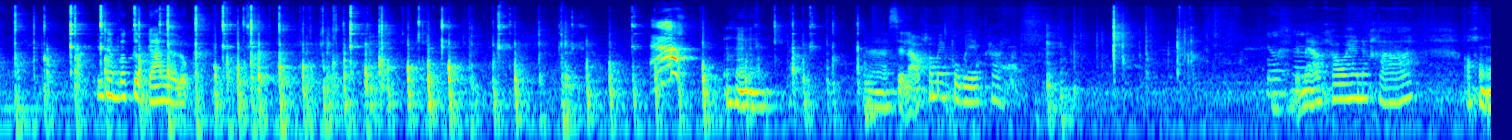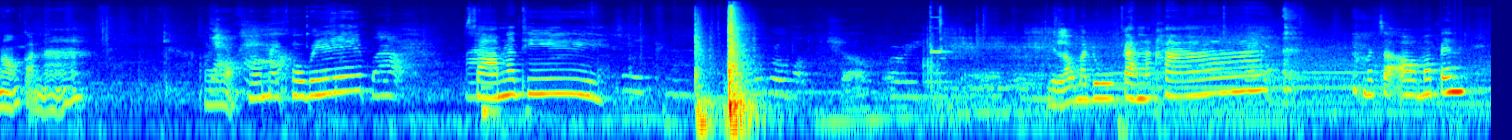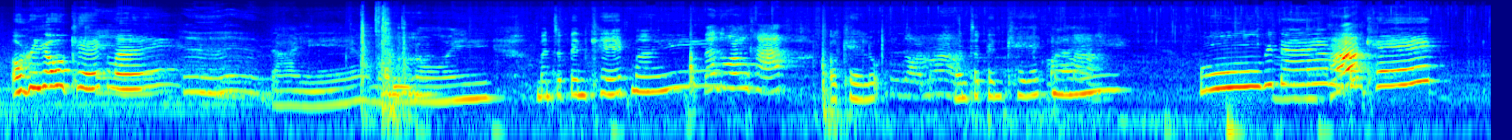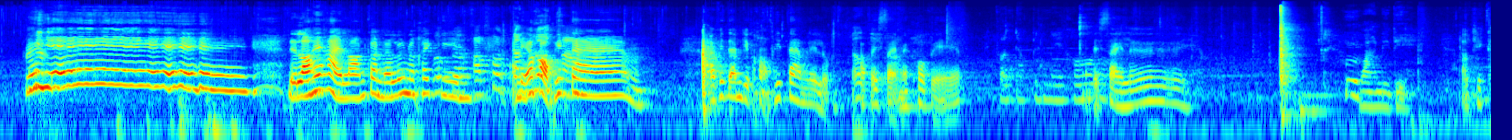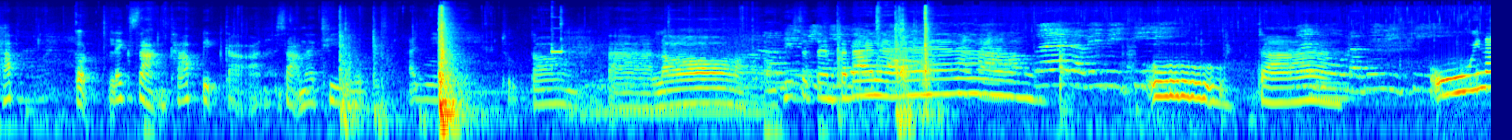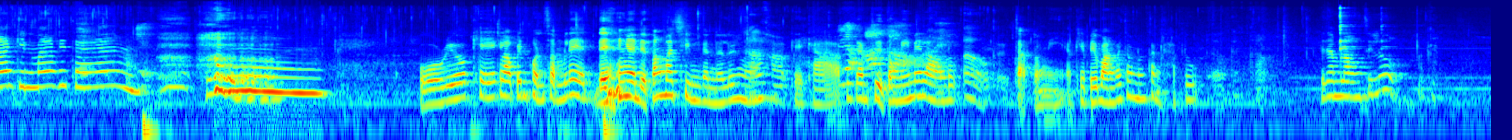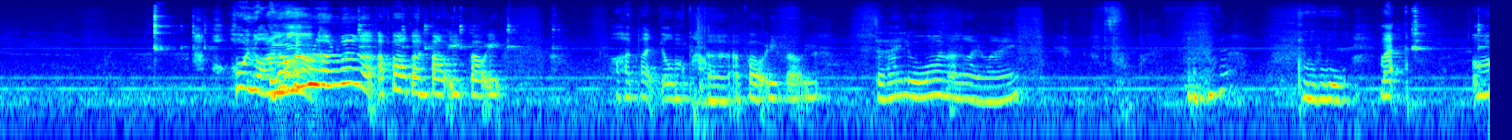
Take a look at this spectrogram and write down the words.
พี่แตมก็เกือบได้แล้วลูก อื้อหืออ่า เส ร็จแล้วเอาเข้าไมโครเวฟค่ะ เดี๋ยวแม่เอาเข้าให้นะคะ เอาของน้องก่อนนะ เอาหลอกเข้าไมโครเวฟว้าวสามนาทีโรบอทชอปโอรีโอเดี๋ยวเรามาดูกันนะคะ มันจะออกมาเป็นโอรีโอเค้กไหม ได้แล้ว มาดูหน่อย มันจะเป็นเค้กไหมแม่ระวังครับ โอเคลูก ร้อนมาก มันจะเป็นเค้กไหมออกมาอู้พี่แต้มฮะมันเป็นเค้กเย้เดี๋ยวเราให้หายร้อนก่อนนะลูกนะค่อยกิน ครับอันนี้เอาของพี่แตมเอาพี่แตมหยิบของพี่แตมเลยลูก เอาไปใส่ไมโครเวฟ มันจะเป็นในเขาไปใส่เลย วางดีๆ โอเคครับ กดเลขสามครับ ปิดการสามนาทีลูก อันนี้ ถูกต้องปลารอของ พี่สเต็มก็ได้แล้วอู้จ้าอุ้ยน่ากินมากพี่แตมโอรีโอเค้กเราเป็นผลสำเร็จเดี๋ยวยังไงเดี๋ยวต้องมาชิมกันนะเรื่องนะโอเคครับพี่แตมถือตรงนี้ไม่ลองลูกเออโอเคจับตรงนี้โอเคไปวางไว้ตรงนู้นก่อนครับลูกครับพี่แตมลองสิลูกโอ้ยร้อนร้อมานกร้อนมากอะเอาเป่าก่อนเป่าอีกเป่าอีก พอผัดลมเผาเออเอาเป่าอีกเป่าอีก จะได้รู้ว่ามันอร่อยไหมโอ้โหมัน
